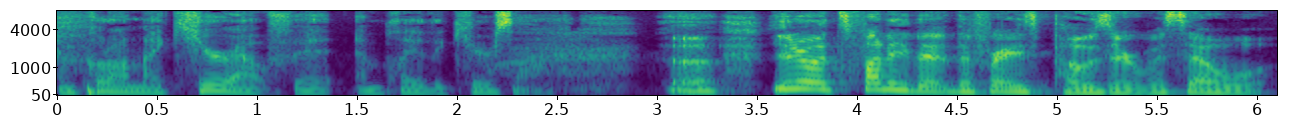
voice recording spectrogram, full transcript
and put on my cure outfit and play the cure song. Uh, you know, it's funny that the phrase poser was so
